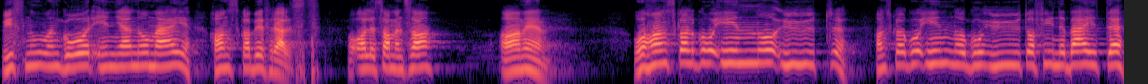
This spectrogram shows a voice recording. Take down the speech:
Hvis noen går inn gjennom meg, han skal bli frelst. Og alle sammen sa amen. Og han skal gå inn og ut. Han skal gå inn og gå ut og finne beite.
